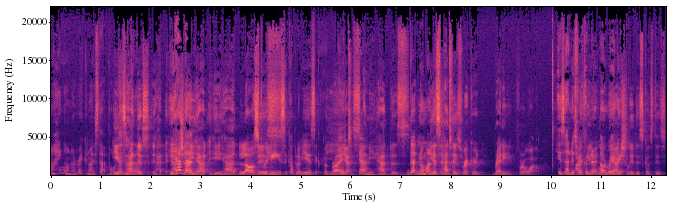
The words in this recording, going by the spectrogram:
oh, hang on, I recognize that voice. he has had that?" this. He actually, had that he had he had last this- release a couple of years ago, right? Yes, yeah. and he had this. that no one he has had to. this record ready for a while. He's had his I record. think we, oh, we actually discussed this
